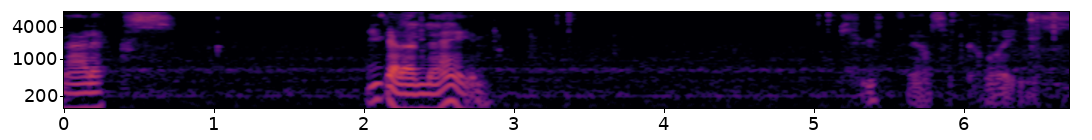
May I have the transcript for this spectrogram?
Maddox. You got a name. 2,000 coins.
